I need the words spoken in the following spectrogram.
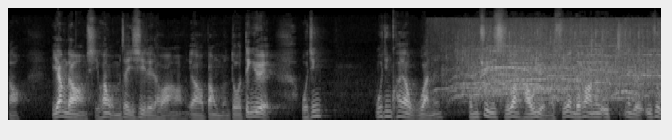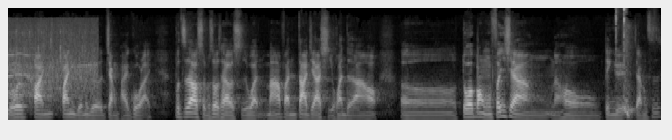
哦，一样的哦，喜欢我们这一系列的话哈，要帮我们多订阅。我已经我已经快要五万了，我们距离十万好远了。十万的话，那个那个 YouTube 会颁颁一个那个奖牌过来，不知道什么时候才有十万。麻烦大家喜欢的啊哈。呃，多帮我们分享，然后订阅这样子，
